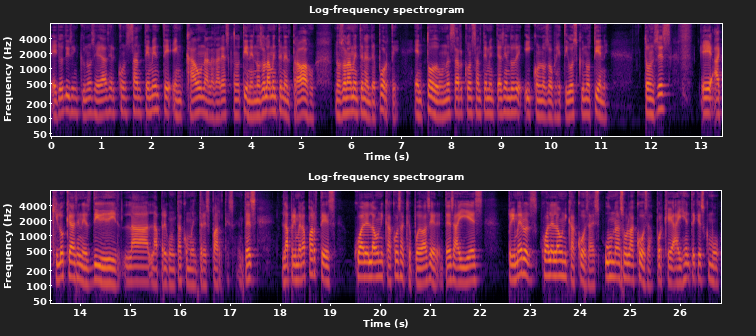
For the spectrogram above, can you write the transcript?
ellos dicen que uno se debe hacer constantemente en cada una de las áreas que uno tiene, no solamente en el trabajo, no solamente en el deporte, en todo, uno estar constantemente haciéndose y con los objetivos que uno tiene. Entonces, eh, aquí lo que hacen es dividir la, la pregunta como en tres partes. Entonces, la primera parte es, ¿cuál es la única cosa que puedo hacer? Entonces, ahí es primero es cuál es la única cosa, es una sola cosa, porque hay gente que es como,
